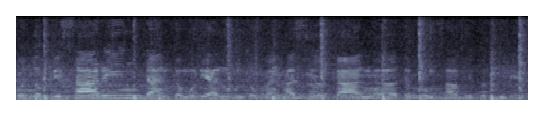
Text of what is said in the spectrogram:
untuk disaring dan kemudian untuk menghasilkan eh, tepung sagu itu sendiri.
